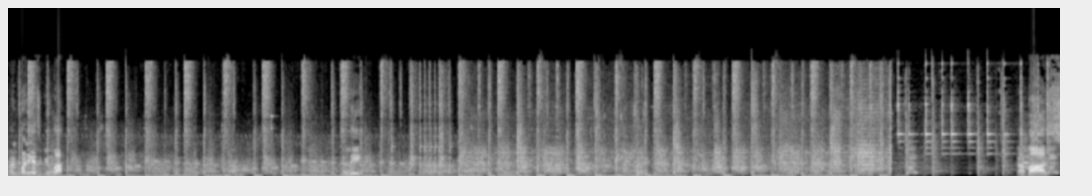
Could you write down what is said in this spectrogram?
मैं पानी कैसे पीऊँगा? जल्दी। शाबाश।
